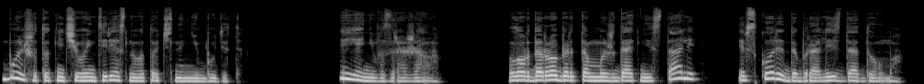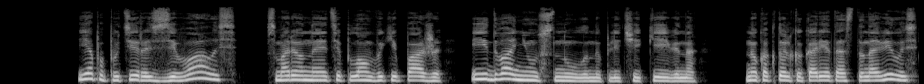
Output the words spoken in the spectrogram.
«Больше тут ничего интересного точно не будет». И я не возражала. Лорда Роберта мы ждать не стали и вскоре добрались до дома. Я по пути раздевалась, сморенная теплом в экипаже, и едва не уснула на плече Кевина, но как только карета остановилась,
